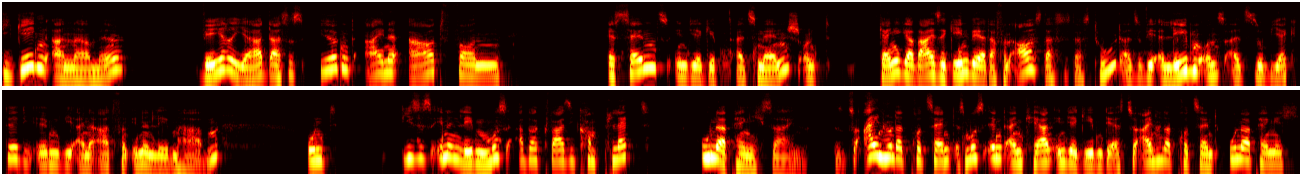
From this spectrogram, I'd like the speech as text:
die Gegenannahme wäre ja, dass es irgendeine Art von Essenz in dir gibt als Mensch und gängigerweise gehen wir ja davon aus, dass es das tut. Also wir erleben uns als Subjekte, die irgendwie eine Art von Innenleben haben. Und dieses Innenleben muss aber quasi komplett unabhängig sein. Also zu 100 Prozent, es muss irgendeinen Kern in dir geben, der ist zu 100 Prozent unabhängig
